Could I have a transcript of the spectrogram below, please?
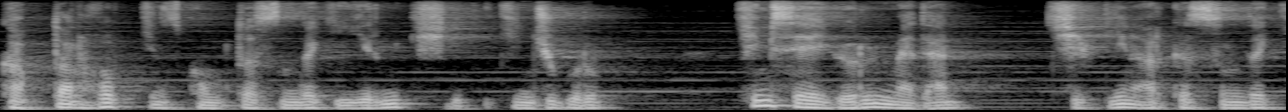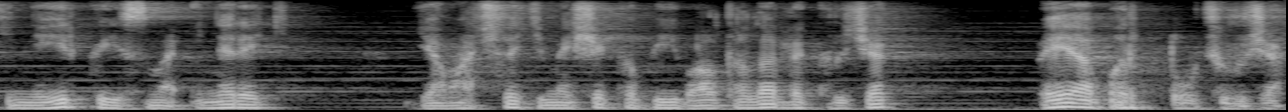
Kaptan Hopkins komutasındaki 20 kişilik ikinci grup kimseye görünmeden çiftliğin arkasındaki nehir kıyısına inerek yamaçtaki meşe kapıyı baltalarla kıracak veya barutla uçuracak.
